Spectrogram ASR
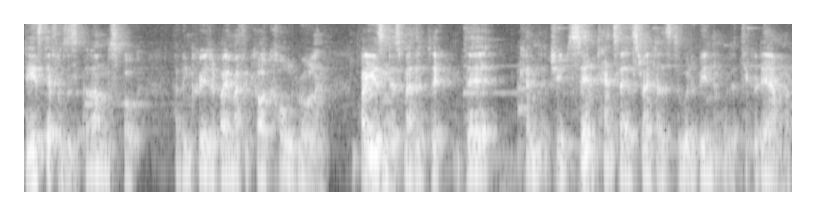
These differences along the spoke have been created by a method called cold rolling. by using this method, they, they can achieve the same tensile strength as they would have been with a thicker diameter.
